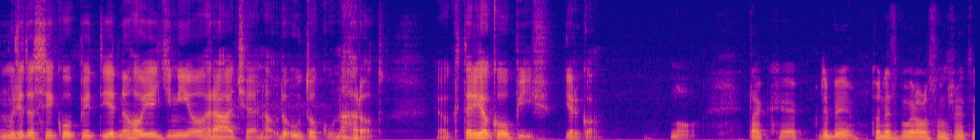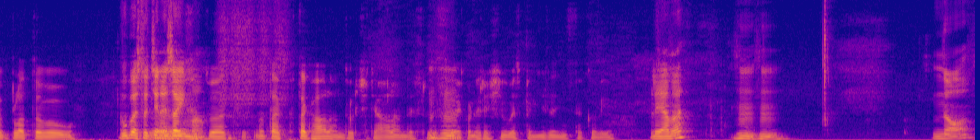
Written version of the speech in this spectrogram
můžete si koupit jednoho jediného hráče na, do útoku, na hrot. Jo, který ho koupíš, Jirko? No, tak eh, kdyby to nezbouralo samozřejmě tu platovou Vůbec to tě eh, nezajímá. situaci, no tak, tak Haaland, určitě Haaland, jestli Mhm. se jako neřeší vůbec peníze, nic takového. Liame? Hm, hm. No,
